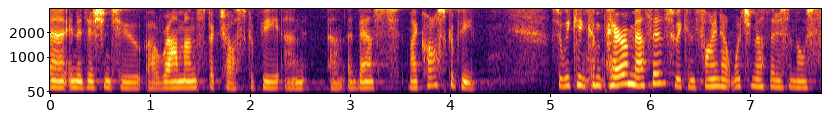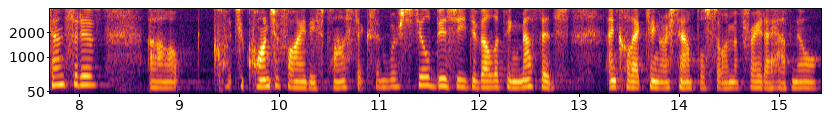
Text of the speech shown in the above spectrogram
uh, in addition to uh, Raman spectroscopy and advanced microscopy. So we can compare methods, we can find out which method is the most sensitive, uh, to quantify these plastics, and we're still busy developing methods and collecting our samples, so I'm afraid I have no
